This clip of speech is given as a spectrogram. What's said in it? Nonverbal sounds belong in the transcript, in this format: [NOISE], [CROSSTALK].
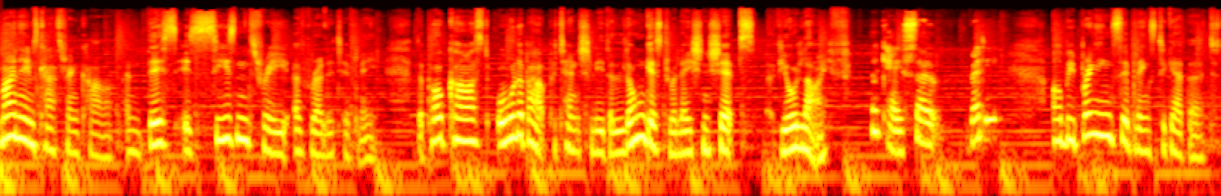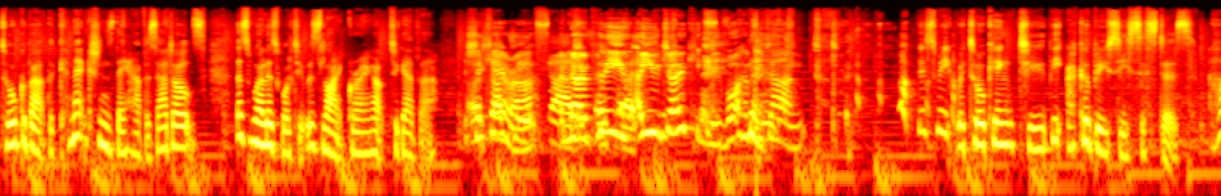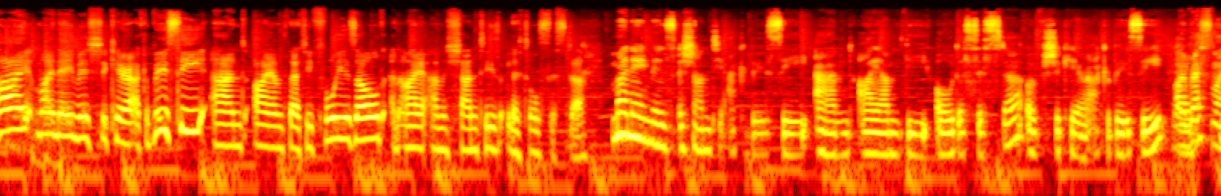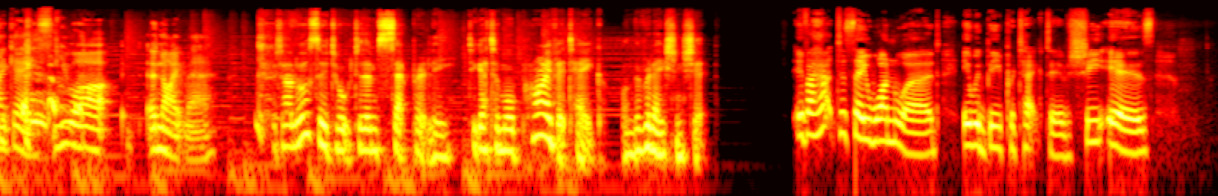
My name's Catherine Carr, and this is season three of Relatively, the podcast all about potentially the longest relationships of your life. Okay, so ready? I'll be bringing siblings together to talk about the connections they have as adults, as well as what it was like growing up together. Shakira, no, please, are you joking me? What have you [LAUGHS] done? [LAUGHS] This week we're talking to the Akabusi sisters. Hi, my name is Shakira Akabusi and I am 34 years old and I am Ashanti's little sister. My name is Ashanti Akabusi and I am the older sister of Shakira Akabusi. I rest my case. [LAUGHS] You are a nightmare. But I'll also talk to them separately to get a more private take on the relationship. If I had to say one word, it would be protective. She is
